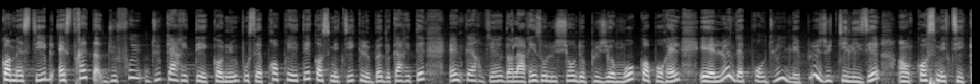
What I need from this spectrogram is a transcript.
comestible extraite du fruit du karité. Connu pour ses propriétés cosmétiques, le beurre de karité intervient dans la résolution de plusieurs maux corporels et est l'un des produits les plus utilisés en cosmétique.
